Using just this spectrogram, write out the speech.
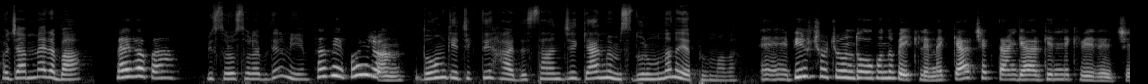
Hocam merhaba. Merhaba. Bir soru sorabilir miyim? Tabii buyurun. Doğum geciktiği halde sancı gelmemesi durumunda ne yapılmalı? Bir çocuğun doğumunu beklemek gerçekten gerginlik verici,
